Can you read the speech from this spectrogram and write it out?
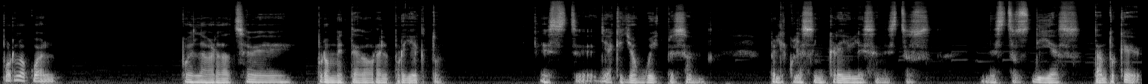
Por lo cual, pues la verdad se ve prometedor el proyecto. Este, ya que John Wick pues son películas increíbles en estos, en estos días. Tanto que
